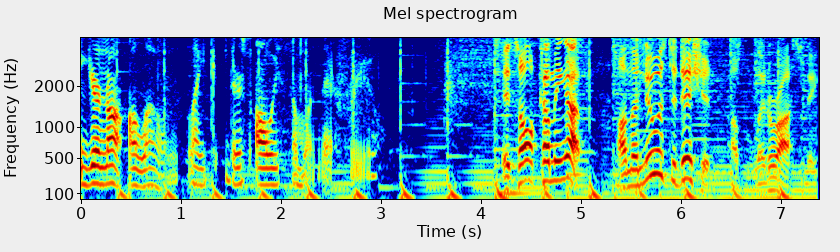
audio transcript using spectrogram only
you're not alone. Like, there's always someone there for you. It's all coming up on the newest edition of Literocity.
